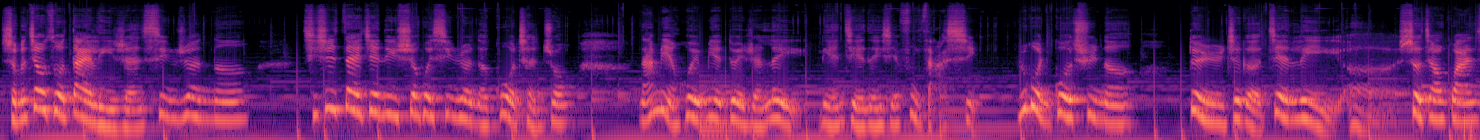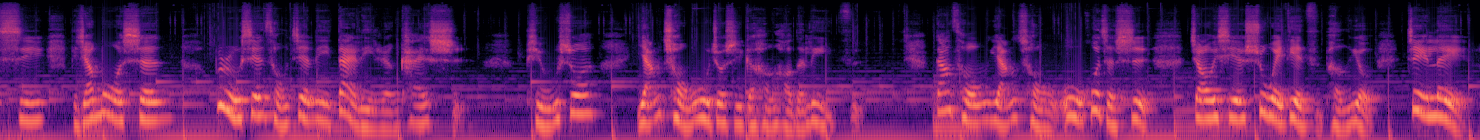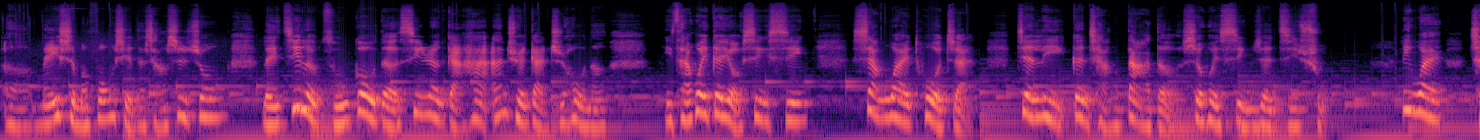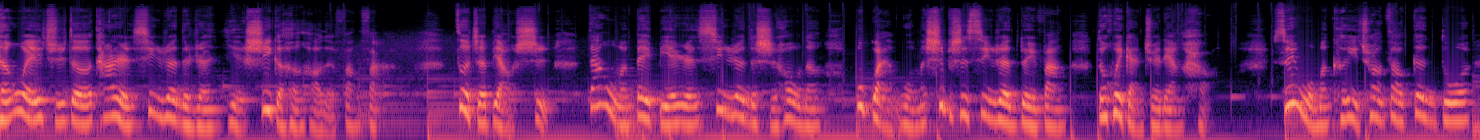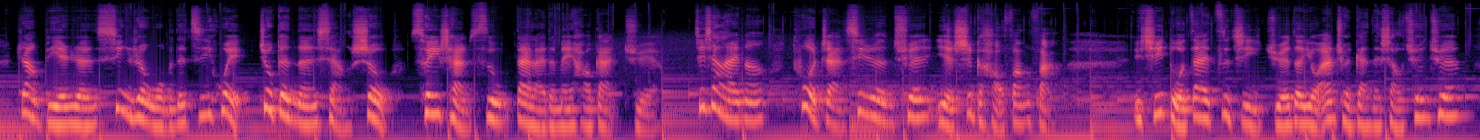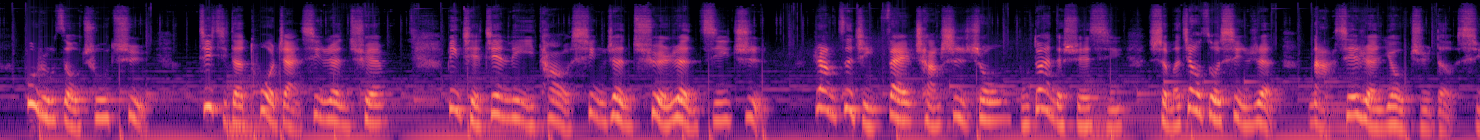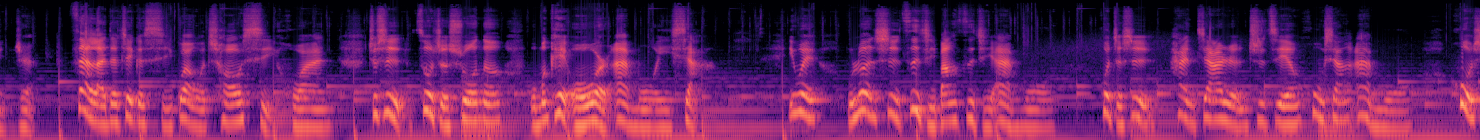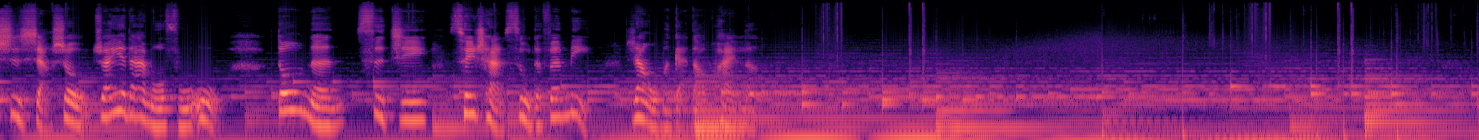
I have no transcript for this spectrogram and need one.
什么叫做代理人信任呢？其实，在建立社会信任的过程中，难免会面对人类连结的一些复杂性。如果你过去呢，对于这个建立呃社交关系比较陌生，不如先从建立代理人开始。比如说，养宠物就是一个很好的例子。当从养宠物或者是交一些数位电子朋友这一类呃没什么风险的尝试中，累积了足够的信任感和安全感之后呢，你才会更有信心向外拓展，建立更强大的社会信任基础。另外，成为值得他人信任的人也是一个很好的方法。作者表示。当我们被别人信任的时候呢，不管我们是不是信任对方，都会感觉良好。所以，我们可以创造更多让别人信任我们的机会，就更能享受催产素带来的美好感觉。接下来呢，拓展信任圈也是个好方法。与其躲在自己觉得有安全感的小圈圈，不如走出去，积极的拓展信任圈。并且建立一套信任确认机制，让自己在尝试中不断的学习什么叫做信任，哪些人又值得信任。再来的这个习惯我超喜欢，就是作者说呢，我们可以偶尔按摩一下，因为不论是自己帮自己按摩，或者是和家人之间互相按摩，或是享受专业的按摩服务。都能刺激催产素的分泌，让我们感到快乐。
